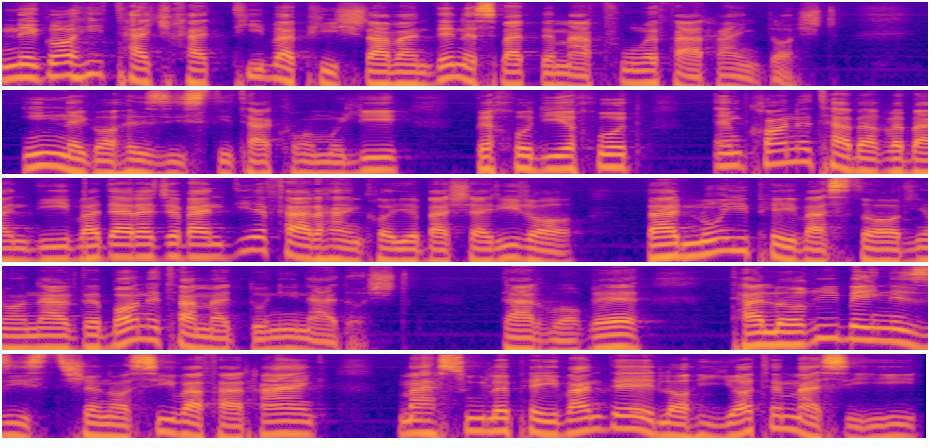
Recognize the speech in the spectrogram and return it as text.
نگاهی تکخطی و پیشرونده نسبت به مفهوم فرهنگ داشت. این نگاه زیستی تکاملی به خودی خود امکان طبقه بندی و درجه بندی فرهنگ های بشری را بر نوعی پیوستار یا نردبان تمدنی نداشت. در واقع تلاقی بین زیست شناسی و فرهنگ محصول پیوند الهیات مسیحی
